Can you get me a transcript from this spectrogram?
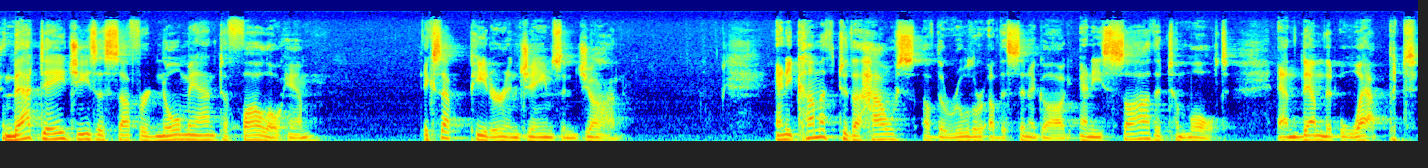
And that day Jesus suffered no man to follow him except Peter and James and John. And he cometh to the house of the ruler of the synagogue, and he saw the tumult, and them that wept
